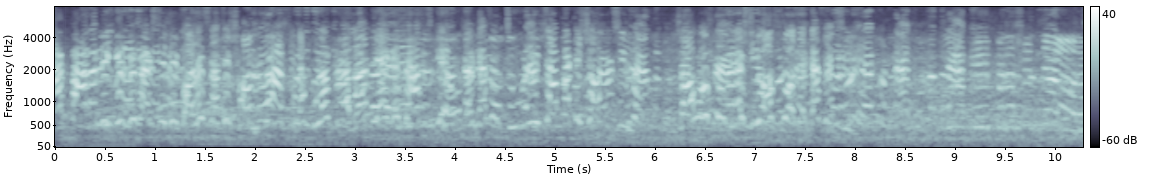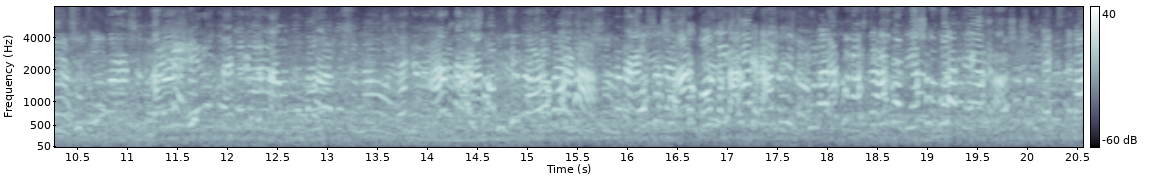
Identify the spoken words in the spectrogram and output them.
আর পারালিকের ইউনিভার্সিটি কলেজ আছে সন্ধ্যা আসছে না পুরো প্রমাণ দিয়ে গেছে আজকে ওদের কাছে চুরি চাপাটি সব ছিল। সমস্ত বেশি অস্ত্র ওদের কাছে ছিল। সবচেয়ে বড় কথা গতকালকে রাতে এখন আসছে এখন নিউজগুলো দেখছে প্রশাসন দেখছে না।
